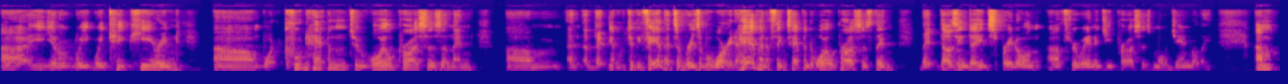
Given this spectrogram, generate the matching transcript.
Uh, you know, we, we keep hearing um, what could happen to oil prices and then um, and, and that, you know, to be fair, that's a reasonable worry to have. And if things happen to oil prices, then that does indeed spread on uh, through energy prices more generally. Um,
